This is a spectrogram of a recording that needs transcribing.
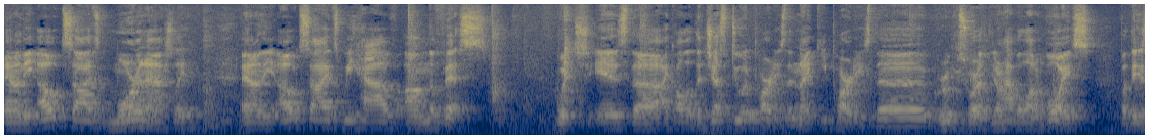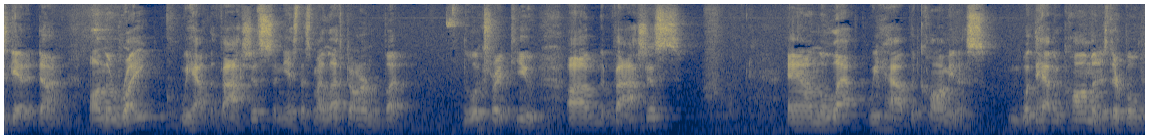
And on the outsides, morning Ashley, and on the outsides we have um, the fists which is the I call it the just do it parties, the Nike parties, the groups where you don't have a lot of voice, but they just get it done. On the right, we have the fascists, and yes, that's my left arm, but it looks right to you. Um, the fascists, and on the left, we have the communists. What they have in common is they're both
